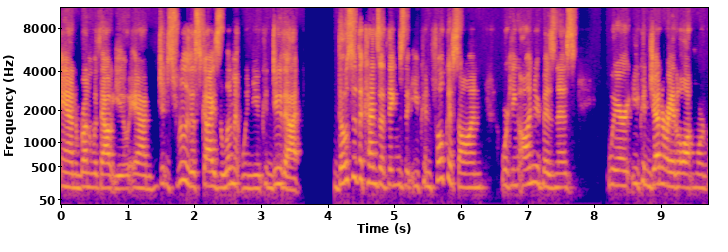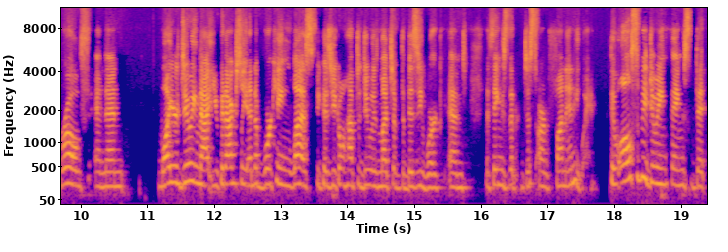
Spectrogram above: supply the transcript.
and run without you. And just really the sky's the limit when you can do that. Those are the kinds of things that you can focus on working on your business where you can generate a lot more growth. And then while you're doing that, you could actually end up working less because you don't have to do as much of the busy work and the things that just aren't fun anyway. They will also be doing things that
